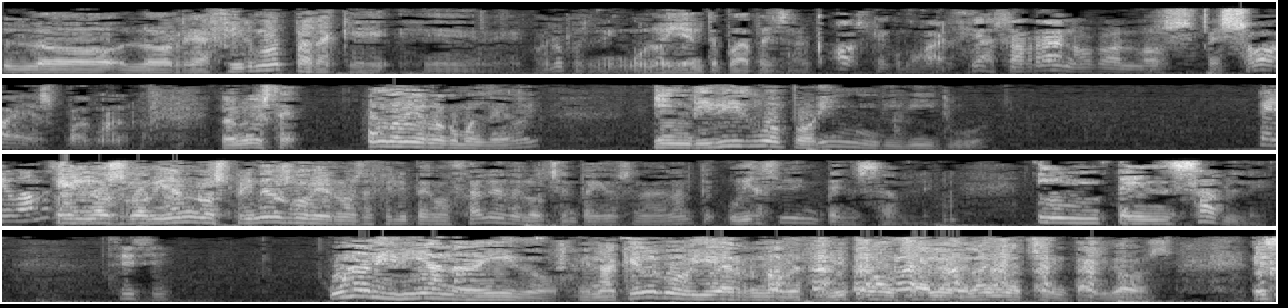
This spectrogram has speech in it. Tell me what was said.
lo, reafirmo para que, eh, bueno, pues ningún oyente pueda pensar, oh, es que como García Serrano con los PSOEs, pues bueno. No, usted, un gobierno como el de hoy, individuo por individuo, pero vamos en los gobiernos, los primeros gobiernos de Felipe González del 82 en adelante hubiera sido impensable, impensable. Sí, sí. Una Viviana ha ido en aquel gobierno de Felipe González del año 82. Es,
